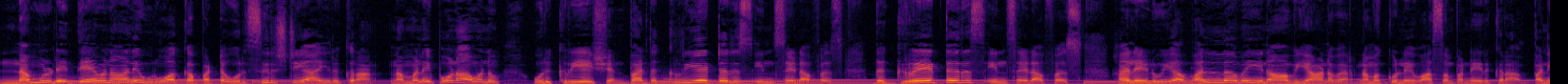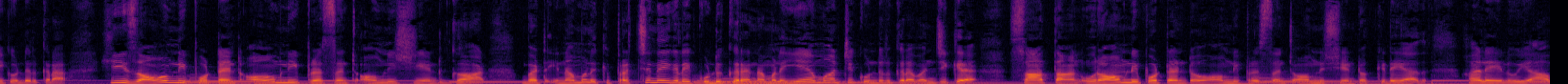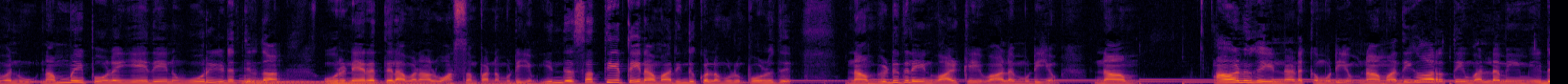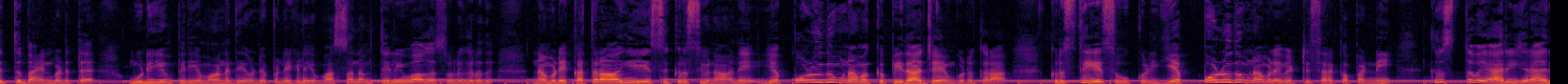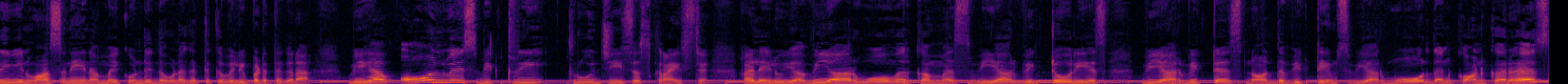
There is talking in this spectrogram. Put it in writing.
நம்மளுடைய தேவனாலே உருவாக்கப்பட்ட ஒரு சிருஷ்டியா இருக்கிறான். நம்மளை போல அவனும் ஒரு creation but the creator is inside of us the greater is inside of us hallelujah வல்லமையின் ஆவியானவர் நமக்குள்ளே வாசம் பண்ணி இருக்கிறார் பண்ணி கொண்டிருக்கிறார் he is omnipotent omnipresent omniscient God but நம்மளுக்கு பிரச்சனைகளை கொடுக்கிற நம்மளை ஏமாற்றி கொண்டிருக்கிற வஞ்சிக்கிற சாத்தான் ஒரு ஆம்னி பொட்டன்ட்டோ ஆம்னி பிரசன்ட் ஆம்னிஷியன்ட்டோ கிடையாது. ஹலே லூயா அவன் நம்மை போல ஏதேனும் ஒரு இடத்தில்தான் ஒரு நேரத்தில் அவனால் வாசம் பண்ண முடியும். இந்த சத்தியத்தை நாம் அறிந்து கொள்ள முழு பொழுது நாம் விடுதலையின் வாழ்க்கை வாழ முடியும். நாம் ஆளுகையில் நடக்க முடியும். நாம் அதிகாரத்தையும் வல்லமையும் எடுத்து பயன்படுத்த முடியும். பிரியமான தேவனுடைய பிள்ளைகளே வசனம் தெளிவாக சொல்லுகிறது. நம்முடைய கத்தராகி இயேசு கிறிஸ்துவினாலே எப்பொழுதும் நமக்கு பிதா ஜெயம் கொடுக்கிறார். கிறிஸ்து இயேசுக்குள் எப்பொழுதும் நம்மளை வெற்றி சிறக்க பண்ணி கிறிஸ்துவை அறிகிற அறிவின் வாசனையை நம்மை கொண்டு இந்த உலகத்துக்கு வெளிப்படுத்துகிறார். We have always victory through Jesus Christ. Hallelujah. We are overcomers, we are victorious, we are victors, not the victims. We are more than conquerors.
